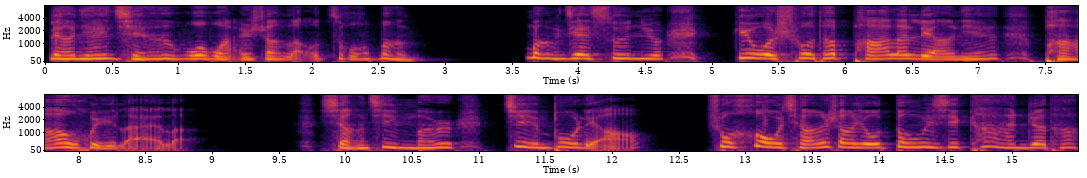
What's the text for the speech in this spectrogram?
两年前我晚上老做梦，梦见孙女给我说她爬了两年，爬回来了，想进门进不了。说后墙上有东西看着他，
